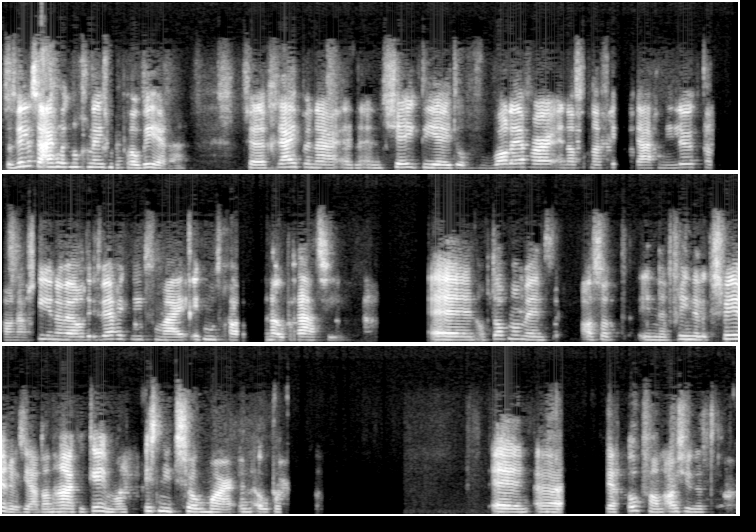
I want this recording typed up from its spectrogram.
Dat willen ze eigenlijk nog geen eens meer proberen. Ze grijpen naar een, een shake dieet of whatever. En als het na 14 dagen niet lukt, dan gewoon, nou zie je nou wel, dit werkt niet voor mij, ik moet gewoon een operatie. En op dat moment, als dat in een vriendelijke sfeer is, ja, dan haak ik in, want het is niet zomaar een operatie. En eh, ik zeg ook van, als je het,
